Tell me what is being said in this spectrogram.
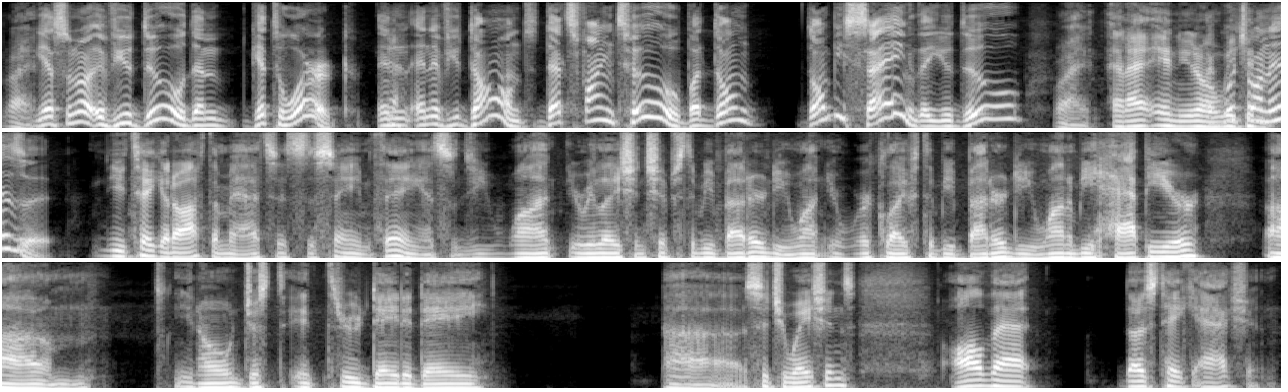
right? Yes or no? If you do, then get to work. And Yeah. and if you don't, that's fine too. But don't don't be saying that you do. Right. And I and you know Like, which can- one is it? you take it off the mats, it's the same thing. It's do you want your relationships to be better? Do you want your work life to be better? Do you want to be happier? Um, you know, just it through day to day uh situations. All that does take action.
